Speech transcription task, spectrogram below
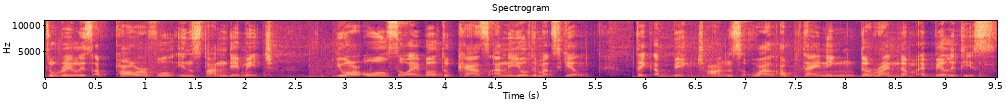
to release a powerful instant damage. You are also able to cast an ultimate skill. Take a big chance while obtaining the random abilities.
